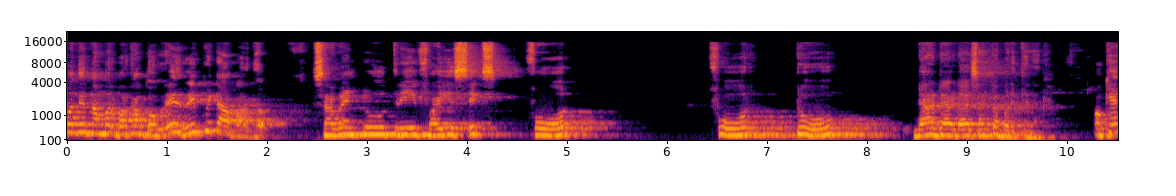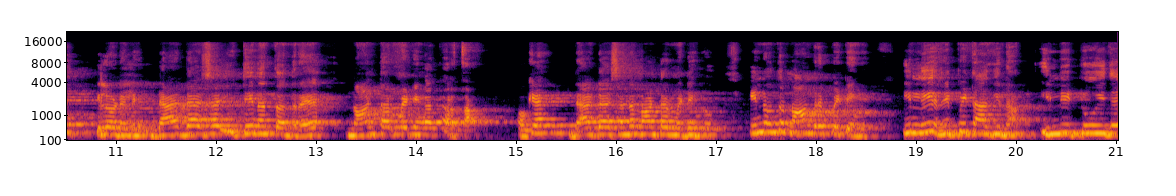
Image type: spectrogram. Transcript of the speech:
ಬಂದಿದ್ದ ನಂಬರ್ ಬರ್ಕೊಂತ ಹೋಗ್ರಿ. ರಿಪೀಟ್ ಆಗಬಾರ್ದು. Seven two three five six four four two ಡ್ಯಾ ಡ್ಯಾ ಡ್ಯಾಶ್ ಅಂತ ಬರಿತೀನಿ. ಓಕೆ ಇಲ್ಲಿ ಡ್ಯಾ ಡ್ಯಾಶ್ ಇಟ್ಟೀನ್ ಅಂತಂದ್ರೆ ನಾನ್ ಟರ್ಮೇಟಿಂಗ್ ಅಂತ ಅರ್ಥ. ಓಕೆ ಡ್ಯಾಶ್ ಡ್ಯಾಶ್ ಅಂದ್ರೆ ನಾನ್ ಟರ್ಮೆಟಿಕ್ ಇನ್ನೊಂದು ನಾನ್ ರಿಪೀಟಿಂಗ್ ಇಲ್ಲಿ ರಿಪೀಟ್ ಆಗಿಲ್ಲ. ಇಲ್ಲಿ ಟೂ ಇದೆ,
